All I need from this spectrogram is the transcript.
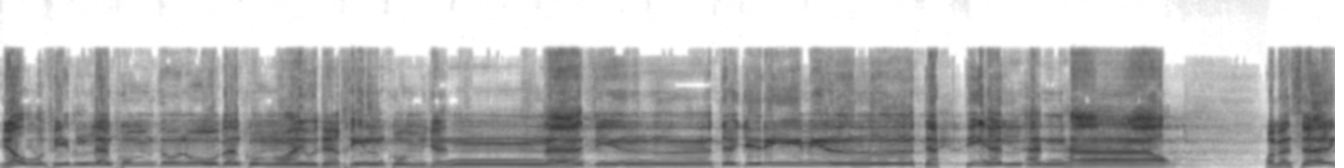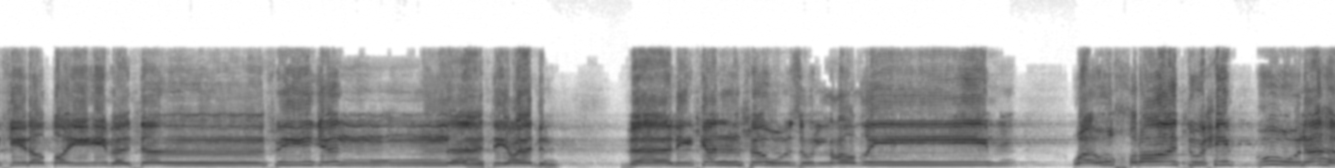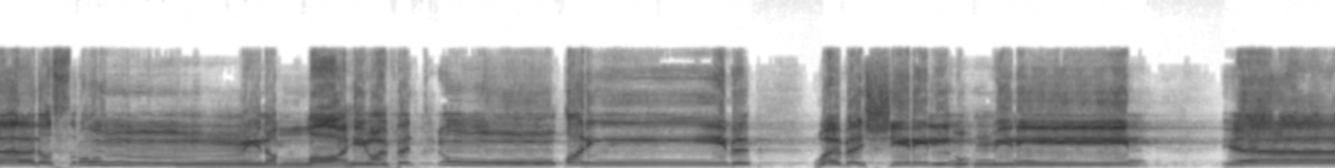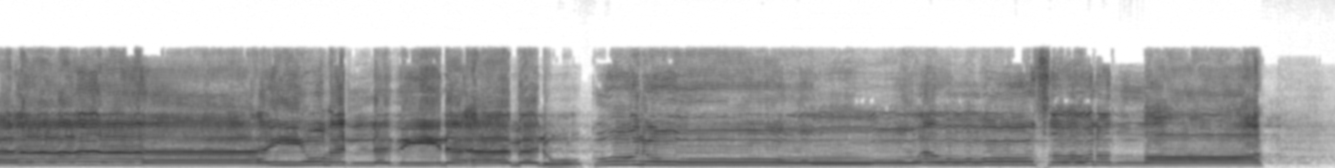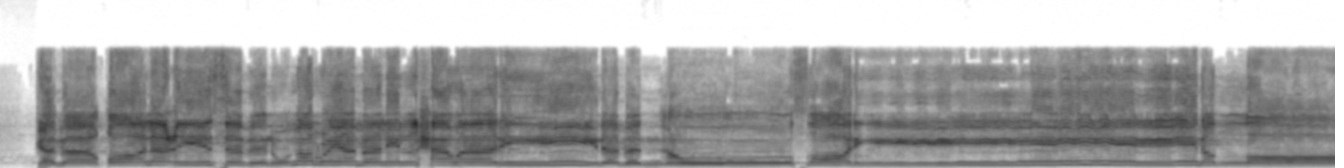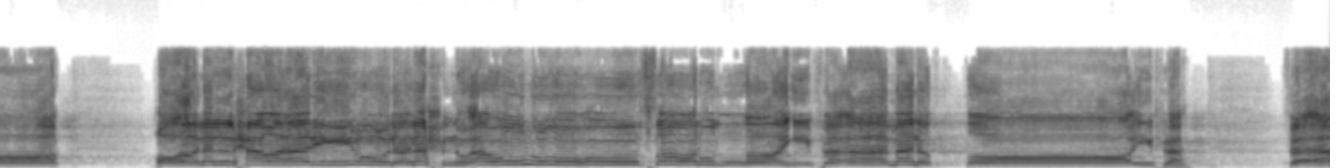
يغفر لكم ذنوبكم ويدخلكم جنات تجري من تحتها الأنهار ومساكن طيبة في جنات عدن. ذلك الفوز العظيم. وأخرى تحبونها نصر من الله وفتح قريب. وبشر المؤمنين. يا أيها الذين آمنوا كونوا أنصار الله. كما قال عيسى ابن مريم للحواريين من أنصاري. إلى الله. قال الحواريون نحن أنصار الله فآمنت طائفة فآمنت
